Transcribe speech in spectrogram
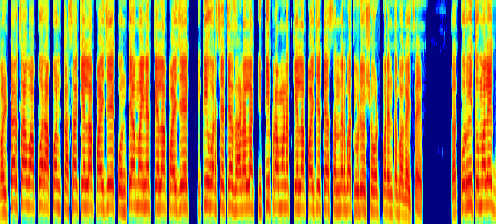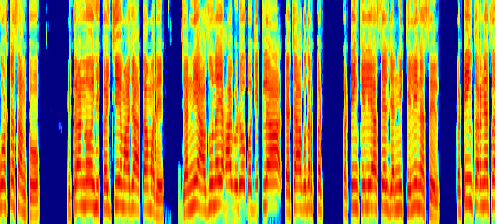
कल्टरचा वापर आपण कसा केला पाहिजे? कोणत्या महिन्यात केला पाहिजे? किती वर्षाच्या झाडाला किती प्रमाणात केला पाहिजे? त्या संदर्भात व्हिडिओ शेवटपर्यंत बघायचा आहे. तत्पूर्वी तुम्हाला एक गोष्ट सांगतो. मित्रांनो ही कैची आहे माझ्या हातामध्ये. ज्यांनी अजूनही हा व्हिडिओ बघितला त्याच्या अगोदर कट कटिंग केली असेल ज्यांनी केली नसेल कटिंग करण्याचा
